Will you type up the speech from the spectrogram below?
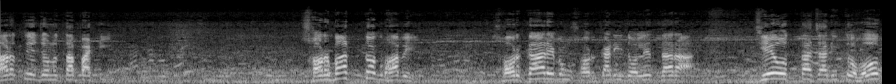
ভারতীয় জনতা পার্টি সর্বাত্মকভাবে সরকার এবং সরকারি দলের দ্বারা যে অত্যাচারিত হোক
